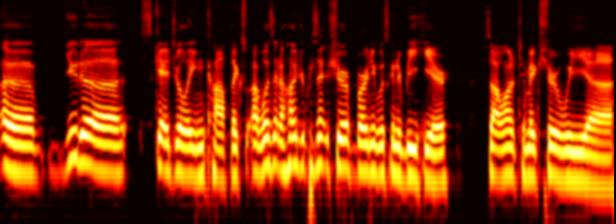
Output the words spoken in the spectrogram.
uh, due to scheduling conflicts, I wasn't 100% sure if Burnie was going to be here, so I wanted to make sure we uh,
